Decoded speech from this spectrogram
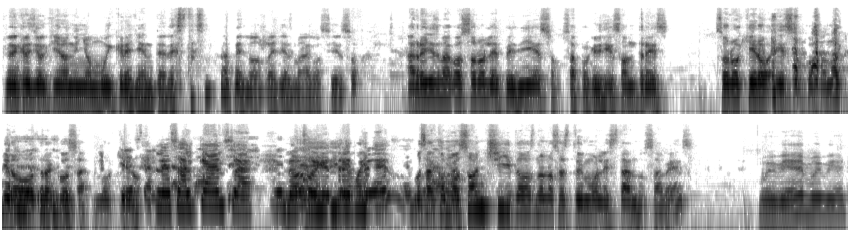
yo que era un niño muy creyente de estas, de los Reyes Magos y eso. A Reyes Magos solo le pedí eso, o sea, porque dije, son tres. Solo quiero esa cosa, no quiero otra cosa, no quiero. Les alcanza, ¿no? o sea, como son chidos, no los estoy molestando, ¿sabes? Muy bien, muy bien.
